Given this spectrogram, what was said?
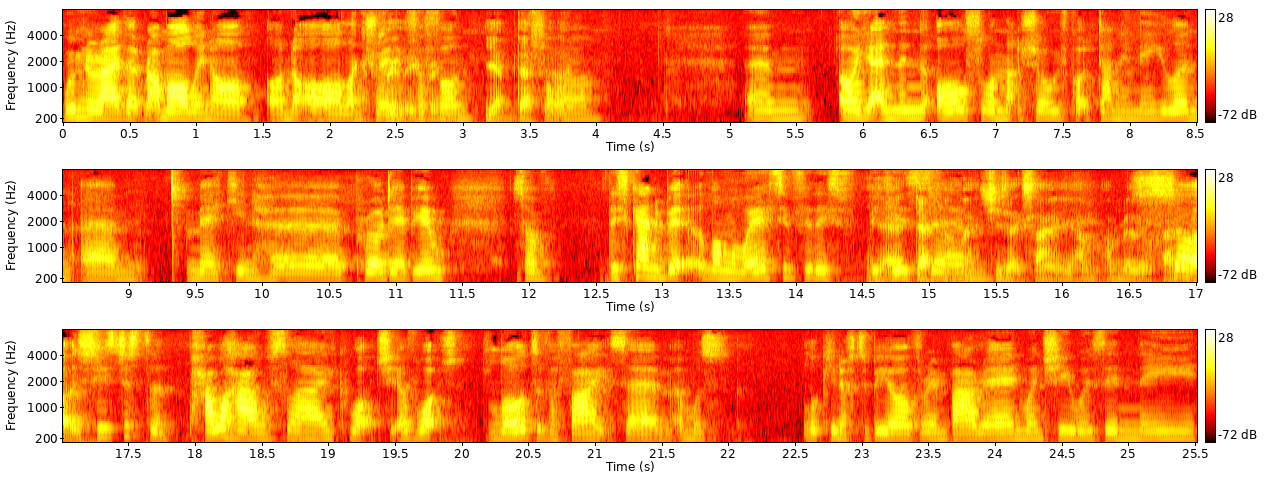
women are either I'm all in or or not at all. I'm training for agree. fun. Yeah, definitely. So, um, oh yeah, and then also on that show we've got Danni Neilan um, making her pro debut. So this kind of bit long awaited for this because yeah, definitely. um, She's excited. I'm, I'm really excited. so she's just a powerhouse. Like watch, I've watched loads of her fights um, and was lucky enough to be over in Bahrain when she was in the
